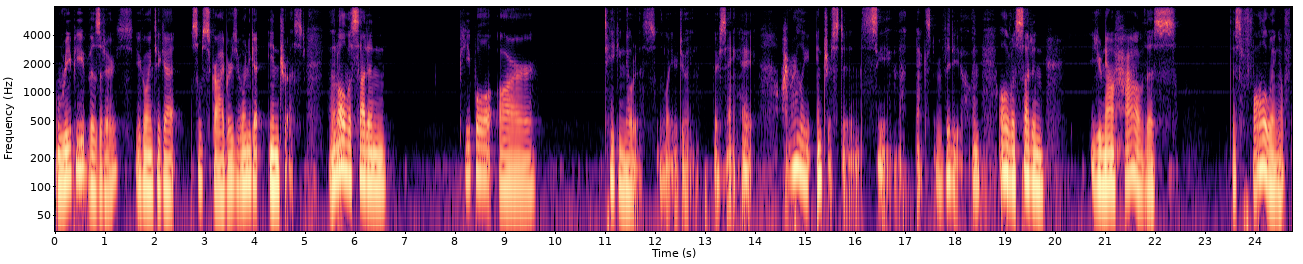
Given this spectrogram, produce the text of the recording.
repeat visitors, you're going to get subscribers, you're going to get interest. And then all of a sudden, people are taking notice of what you're doing. They're saying, hey, I'm really interested in seeing that next video. And all of a sudden, you now have this this following of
